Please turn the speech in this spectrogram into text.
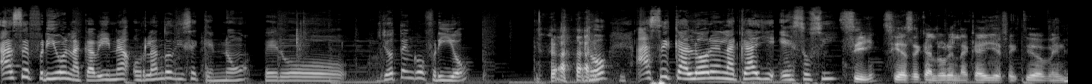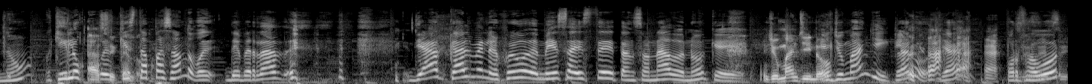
hace. frío en la cabina. Orlando dice que no, pero yo tengo frío. ¿No? hace calor en la calle, eso sí. Sí, sí hace calor en la calle, efectivamente. ¿No? ¿Qué, lo, ¿qué está pasando? De verdad. ya calmen el juego de mesa este tan sonado, ¿no? Que Jumanji, ¿no? El Jumanji, claro, ya. Por favor.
